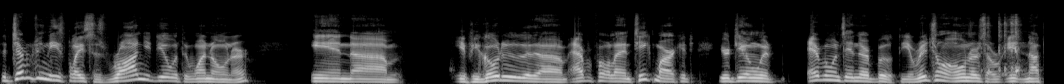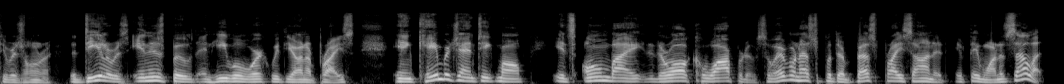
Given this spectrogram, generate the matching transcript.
the difference between these places. Ron, you deal with the one owner. In um, if you go to the um, Antique Market, you're dealing with everyone's in their booth. The original owners are in, not the original owner. The dealer is in his booth, and he will work with you on a price. In Cambridge Antique Mall, it's owned by they're all cooperative, so everyone has to put their best price on it if they want to sell it,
